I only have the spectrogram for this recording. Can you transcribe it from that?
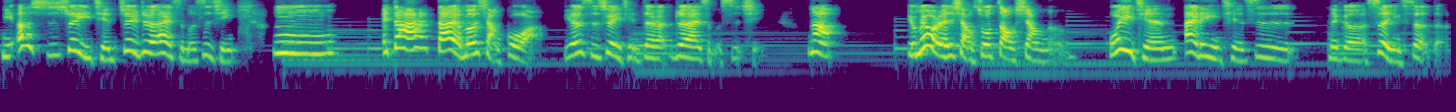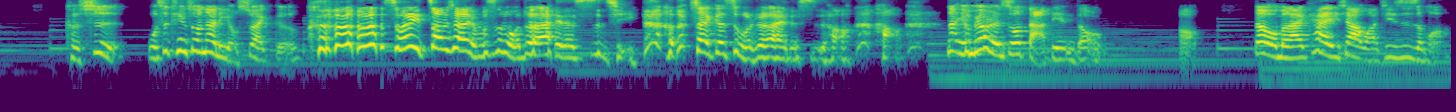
你二十岁以前最热爱什么事情？嗯，哎，大家大家有没有想过啊？你二十岁以前最热爱什么事情？那有没有人想说照相呢？我以前艾琳以前是。那个摄影社的，可是我是听说那里有帅哥，所以照相也不是我热爱的事情。帅哥是我热爱的事哈。好，那有没有人说打电动？哦，那我们来看一下瓦基是什么？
